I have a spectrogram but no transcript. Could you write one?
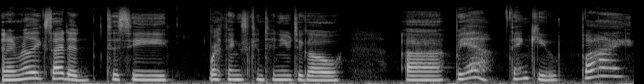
And I'm really excited to see where things continue to go. Uh, but yeah, thank you. Bye.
